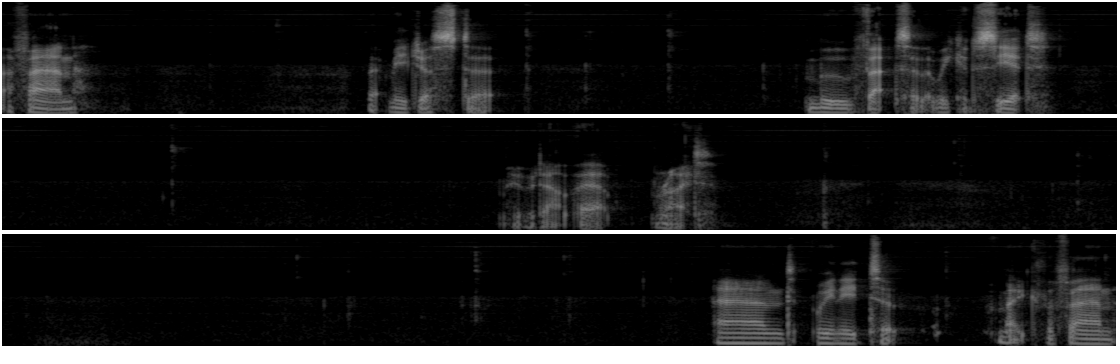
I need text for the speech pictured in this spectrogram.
a fan. Let me just uh, move that so that we could see it. Move it out there, right. And we need to make the fan.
